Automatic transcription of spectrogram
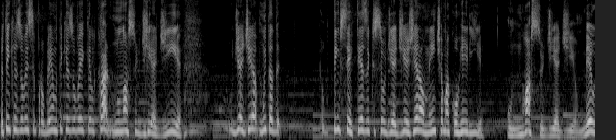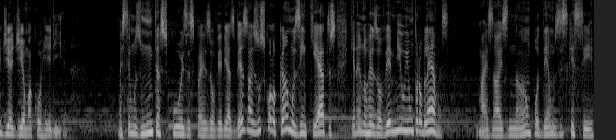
eu tenho que resolver esse problema, eu tenho que resolver aquilo. Claro, no nosso dia a dia, o dia a dia, muita, eu tenho certeza que o seu dia a dia geralmente é uma correria o nosso dia a dia, o meu dia a dia é uma correria. Nós temos muitas coisas para resolver e às vezes nós nos colocamos inquietos, querendo resolver mil e um problemas, mas nós não podemos esquecer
